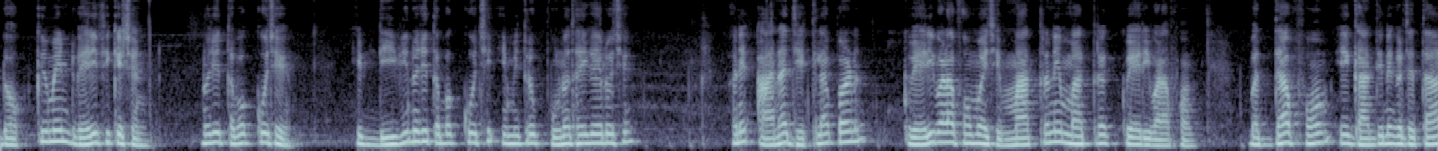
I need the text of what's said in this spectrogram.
ડોક્યુમેન્ટ વેરિફિકેશનનો જે તબક્કો છે એ ડીવીનો જે તબક્કો છે એ મિત્રો પૂર્ણ થઈ ગયેલો છે. અને આના જેટલા પણ ક્વેરીવાળા ફોર્મ હોય છે, માત્ર ને માત્ર ક્વેરીવાળા ફોર્મ, બધા ફોર્મ એ ગાંધીનગર જતા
